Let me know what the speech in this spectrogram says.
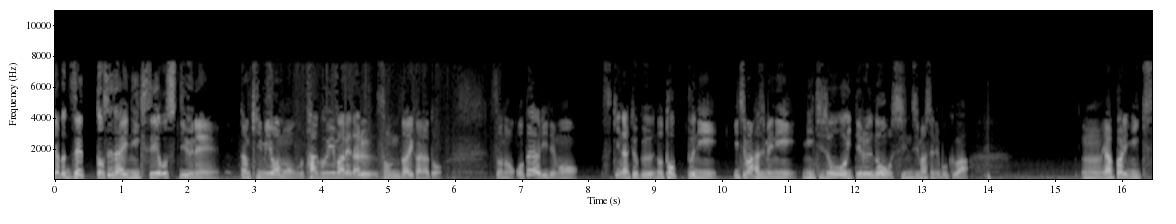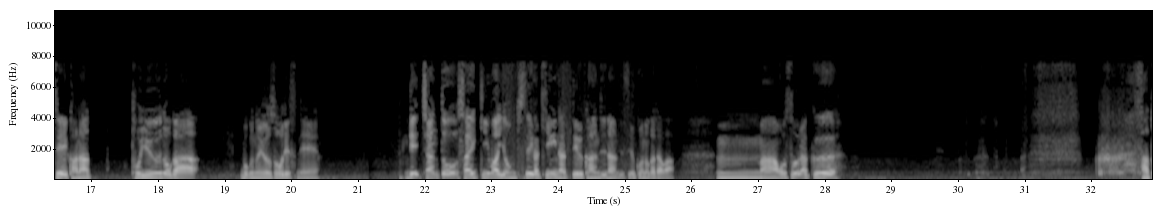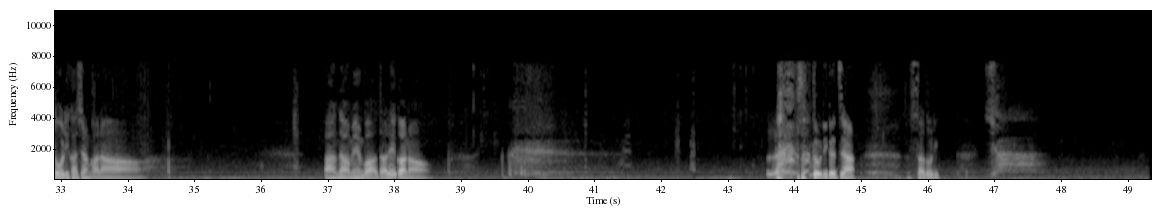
やっぱ Z 世代2期生推しっていうね、多分君はもう類まれなる存在かなと。そのお便りでも好きな曲のトップに、一番初めに日常を置いてるのを信じましたね、僕は。うん、やっぱり2期生かな、というのが僕の予想ですね。で、ちゃんと最近は4期生が気になっている感じなんですよ、この方は。うーん、まあ、おそらく、佐藤里香ちゃんかなアンダーメンバー誰かな 佐藤里香ちゃん。佐藤里、いや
